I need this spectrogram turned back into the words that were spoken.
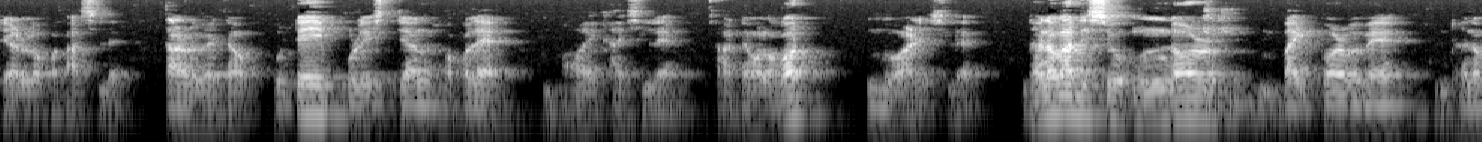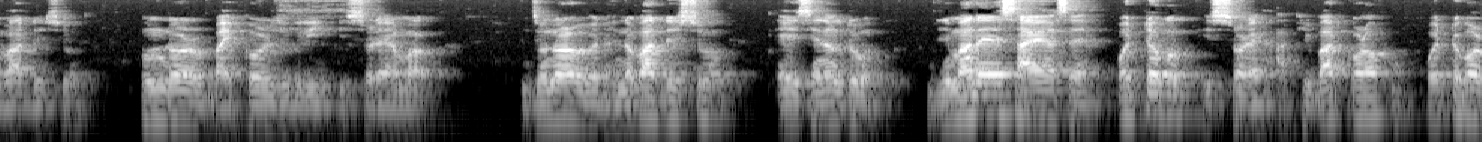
তেওঁৰ লগত আছিলে। তাৰ বাবে তেওঁক গোটেই পলিষ্টিয়ানসকলে ভয় খাইছিলে আৰু তেওঁৰ লগত নোৱাৰিছিলে। ধন্যবাদ দিছোঁ সুন্দৰ বাক্যৰ বাবে ধন্যবাদ দিছোঁ সুন্দৰ বাক্যৰ যোগেদি ঈশ্বৰে আমাক জনোৱাৰ বাবে ধন্যবাদ দিছোঁ। এই চেনেলটো যিমানে চাই আছে প্ৰত্যেকক ঈশ্বৰে আশীৰ্বাদ কৰক প্ৰত্যেকৰ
